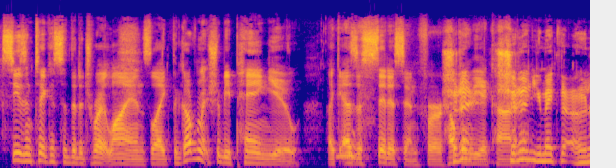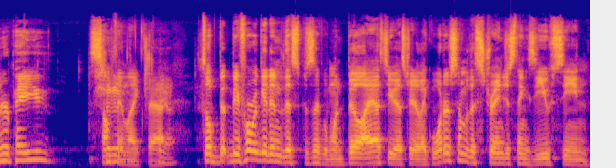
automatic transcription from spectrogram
season tickets to the Detroit Lions, like the government should be paying you, like as a citizen, for helping shouldn't, the economy. Shouldn't you make the owner pay you? Something Shouldn't- like that. yeah. So b- before we get into this specific one, Bill, I asked you yesterday, like, what are some of the strangest things you've seen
